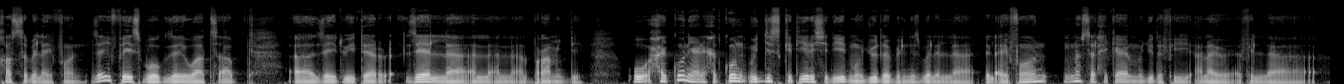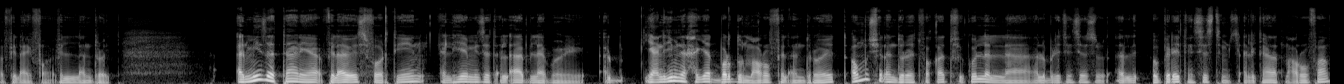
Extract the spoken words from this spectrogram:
خاصة بالآيفون. زي فيسبوك زي واتساب آه زي تويتر زي ال ال ال البرامج دي. وحيكون يعني حتكون widgets كتير شديد موجودة بالنسبة لل... للآيفون نفس الحكاية الموجودة في ال في في الآيفون في الأندرويد. الميزة الثانية في ال iOS 14 اللي هي ميزة ال app library يعني دي من الحاجات برضو المعروف في الأندرويد أو مش في الأندرويد فقط في كل ال operating systems ال operating systems اللي كانت معروفة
